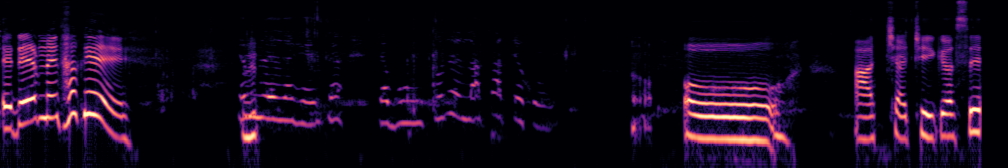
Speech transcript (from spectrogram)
এটা এমনি থাকে? ও আচ্ছা ঠিক আছে।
